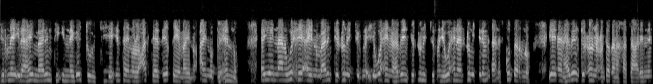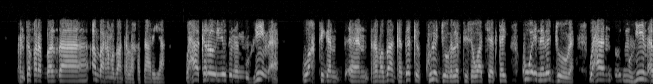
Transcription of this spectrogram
jirnay ilaahay maalintii inaga joojiyey intaynu lacagteedii qiimayno aynu bixinno ayaynaan wixii aynu maalintii cuni jirnay iyo waxaynu habeenkii cuni jirnay iyo waxaynaan cuni jirin intaan isku darno yaynaan habeenkii cunin cuntadana khasaarinin. Cunto fara badan baa ramadaanka la khasaariyaa. Waxaa kaloo iyaduna muhiim ah waktigan ramadaanka dadka kula jooga laftiisa waad sheegtay kuwa inala jooga. Waxaa muhiim ah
